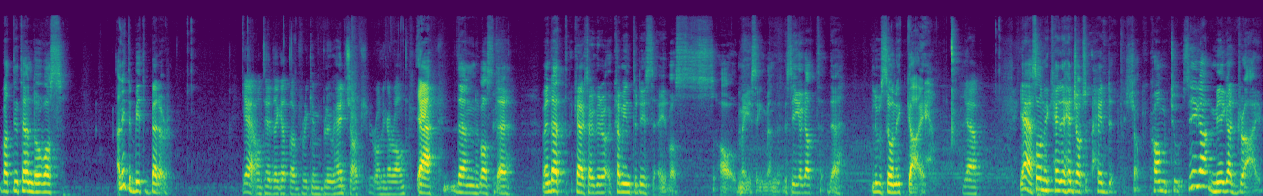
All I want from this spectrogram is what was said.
but Nintendo was a little bit better. Yeah, until they got the freaking blue hedgehog running around. Yeah, then was the when that character gr- come into this, it was so amazing when the Sega got the blue Sonic guy. Yeah. Yeah, Sonic had a Hedgehog, Hedgehog come to Sega Mega Drive.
